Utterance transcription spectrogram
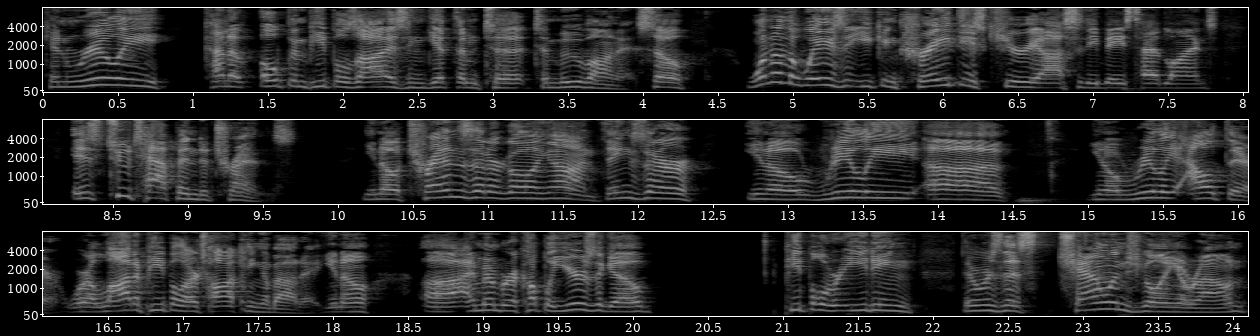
can really kind of open people's eyes and get them to to move on it. So one of the ways that you can create these curiosity based headlines is to tap into trends. You know, trends that are going on, things that are, you know, really uh, you know, really out there where a lot of people are talking about it. You know, uh, I remember a couple years ago, people were eating. There was this challenge going around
